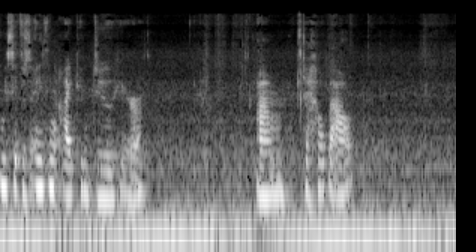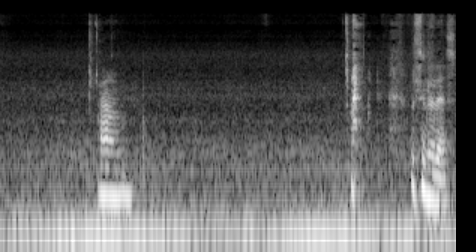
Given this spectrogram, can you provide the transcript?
let me see if there's anything I can do here um, to help out. Um, listen to this.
